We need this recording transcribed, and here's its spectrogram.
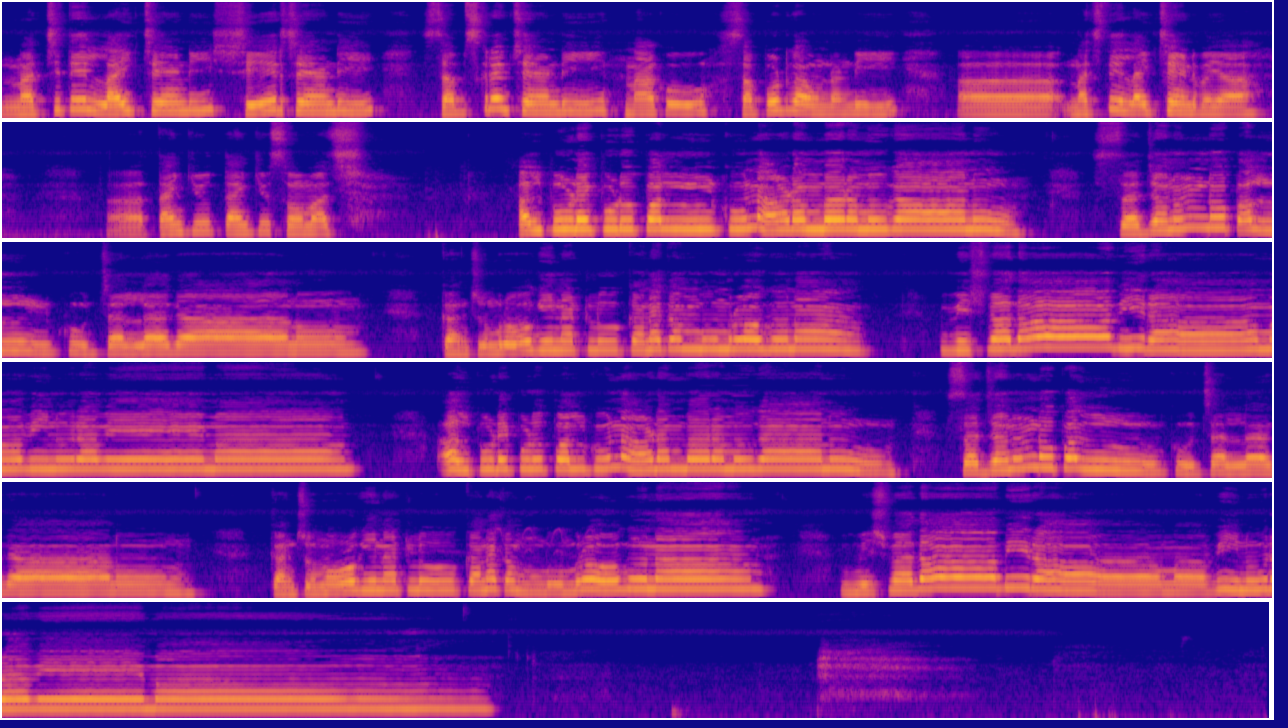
నచ్చితే లైక్ చేయండి షేర్ చేయండి సబ్స్క్రైబ్ చేయండి నాకు సపోర్ట్గా ఉండండి. నచ్చితే లైక్ చేయండి భయ్యా. Thank you thank you so much. అల్పుడెప్పుడు పల్కు నాడంబరముగాను సజనుండు పల్కు చల్లగాను. కంచు మ్రోగినట్లు కనకంబు మ్రోగునా విశ్వదాభిరామ వినురవేమా అల్పుడెప్పుడు పల్కు నాడంబరముగాను సజ్జనుండు పల్కు చల్లగాను. కంచు మోగినట్లు కనకంబు మ్రోగునా? విశ్వదాభిరామ వినురవేమా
